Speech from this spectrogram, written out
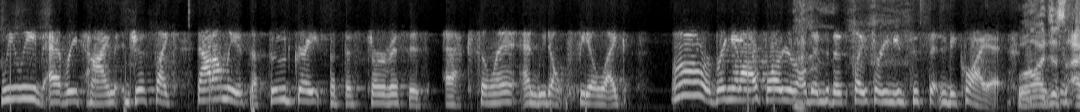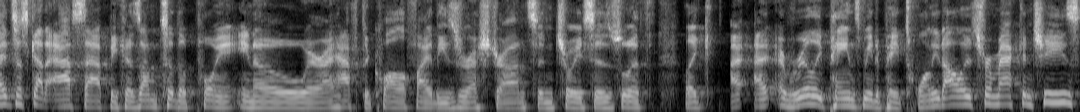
we leave every time just like not only is the food great, but the service is excellent and we don't feel like oh, we're bringing our four year old into this place where he needs to sit and be quiet. well, I just I just got to ask that because I'm to the point, you know, where I have to qualify these restaurants and choices with like I, I it really pains me to pay twenty dollars for mac and cheese,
